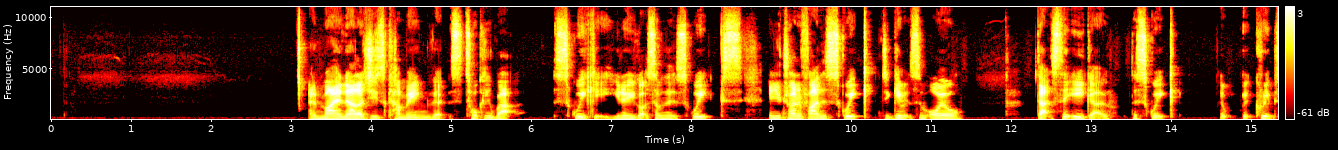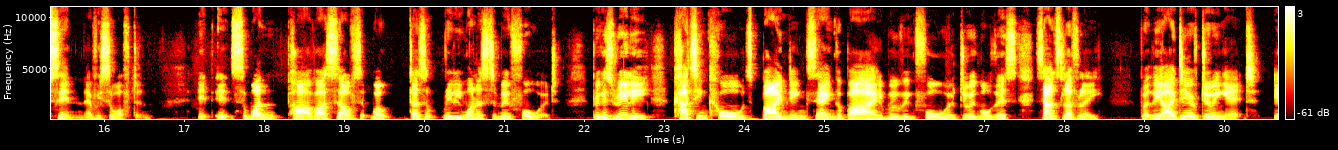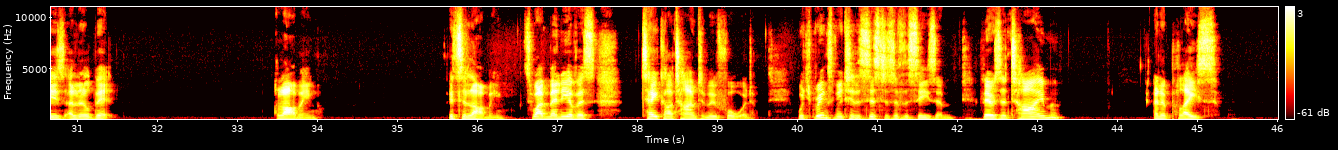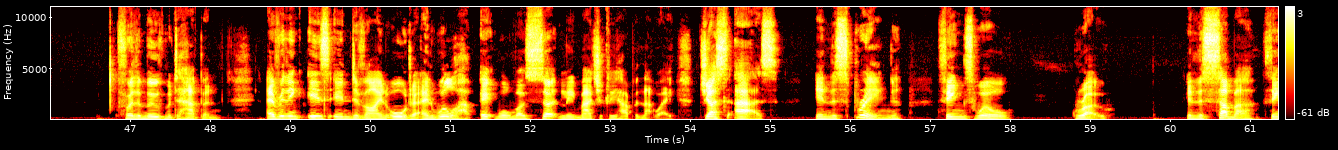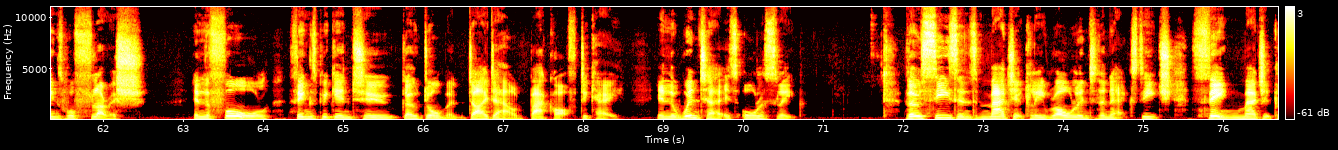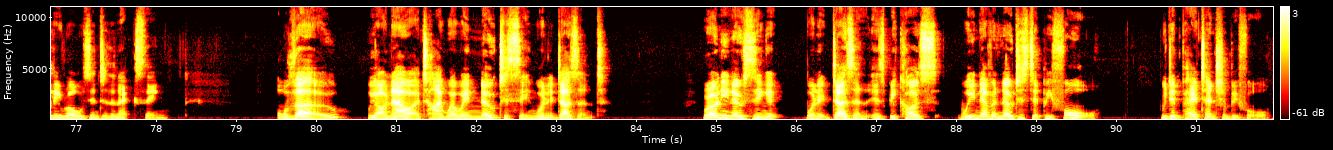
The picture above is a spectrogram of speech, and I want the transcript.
and my analogy is coming that's talking about squeaky. You know, you got something that squeaks and you're trying to find the squeak to give it some oil. That's the ego, the squeak. It, it creeps in every so often. It, it's the one part of ourselves that won't, doesn't really want us to move forward. Because really, cutting cords, binding, saying goodbye, moving forward, doing all this sounds lovely. But the idea of doing it is a little bit alarming. It's alarming. It's why many of us take our time to move forward. Which brings me to the Sisters of the Season. There's a time and a place for the movement to happen. Everything is in divine order and will it will most certainly magically happen that way. Just as in the spring things will grow. In the summer things will flourish. In the fall things begin to go dormant, die down, back off, decay. In the winter, it's all asleep. Those seasons magically roll into the next. Each thing magically rolls into the next thing. Although we are now at a time where we're noticing when it doesn't. We're only noticing it when it doesn't is because we never noticed it before. We didn't pay attention before.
